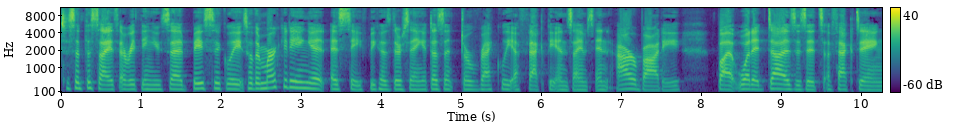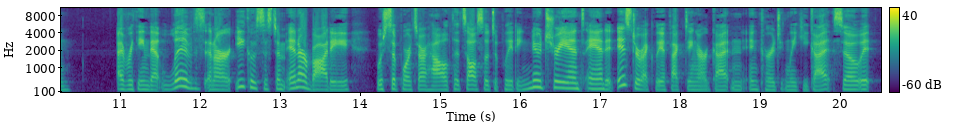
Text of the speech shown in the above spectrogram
to synthesize everything you said, basically, so they're marketing it as safe because they're saying it doesn't directly affect the enzymes in our body. But what it does is it's affecting everything that lives in our ecosystem in our body, which supports our health. It's also depleting nutrients and it is directly affecting our gut and encouraging leaky gut. So it,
